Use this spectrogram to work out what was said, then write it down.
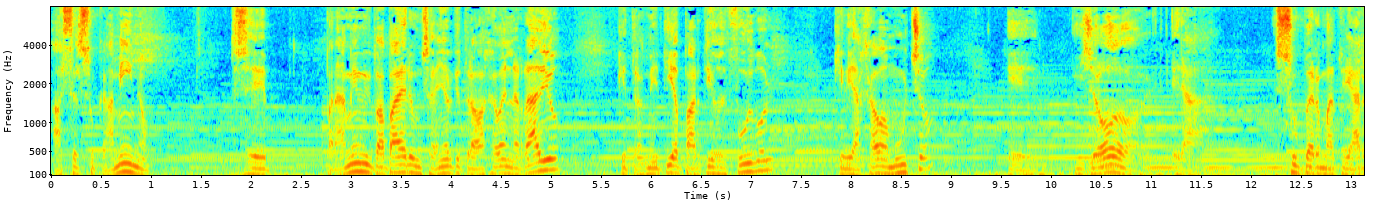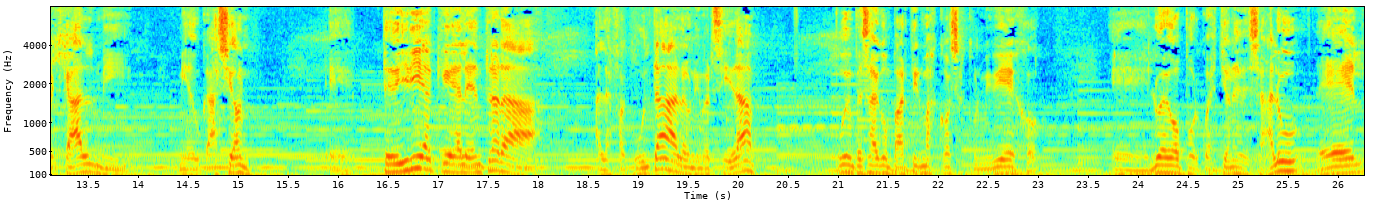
hacer su camino. Entonces, para mí mi papá era un señor que trabajaba en la radio, que transmitía partidos de fútbol, que viajaba mucho, eh, y yo era súper matriarcal mi, educación. Eh, te diría que al entrar a, a la facultad, a la universidad, pude empezar a compartir más cosas con mi viejo. Eh, luego por cuestiones de salud, de él,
